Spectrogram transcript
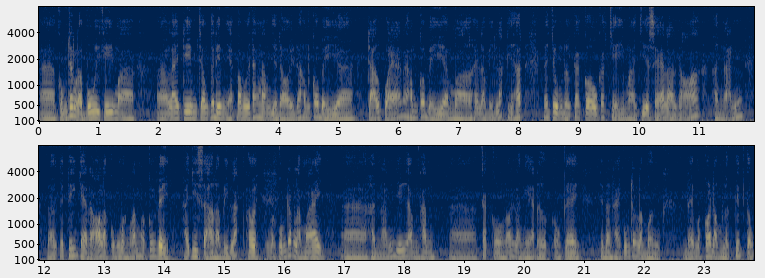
À, cũng rất là vui khi mà À, live livestream trong cái đêm nhạc 30 tháng 5 vừa rồi nó không có bị à, uh, trở quẻ nó không có bị uh, mờ hay là bị lắc gì hết. Nói chung được các cô các chị mà chia sẻ là rõ hình ảnh rồi cái tiếng nghe rõ là cũng mừng lắm mà quý vị. Hãy chỉ sợ là bị lắc thôi. Nhưng mà cũng rất là may à, hình ảnh với âm thanh à, các cô nói là nghe được ok. Cho nên hãy cũng rất là mừng. Để mà có động lực tiếp tục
